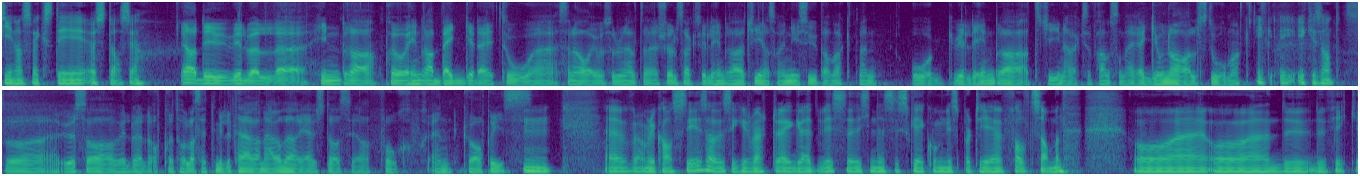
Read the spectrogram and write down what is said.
Kinas vekst i Øst-Asia. Ja, de vil vel hindre, prøve å hindre begge de to scenarioene som du nevnte. Selvsagt vil de hindre Kina som en ny supermakt, men òg vil de hindre at Kina vokser frem som en regional stormakt. Ik ikke sant? Så eh, USA vil vel opprettholde sitt militære nærvær i Øst-Asia for enhver pris. Mm. Eh, Fra amerikansk side så hadde det sikkert vært eh, greit hvis det kinesiske kommunistpartiet falt sammen. og, og du, du fikk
